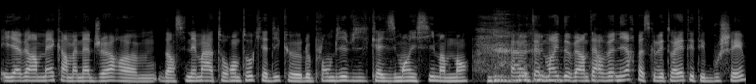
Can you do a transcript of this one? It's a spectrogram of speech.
Et il y avait un mec, un manager euh, d'un cinéma à Toronto qui a dit que le plombier vit quasiment ici maintenant, euh, tellement il devait intervenir parce que les toilettes étaient bouchées.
